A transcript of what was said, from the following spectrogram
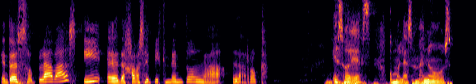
Entonces soplabas y eh, dejabas el pigmento en la, la roca. Eso es, como las manos,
